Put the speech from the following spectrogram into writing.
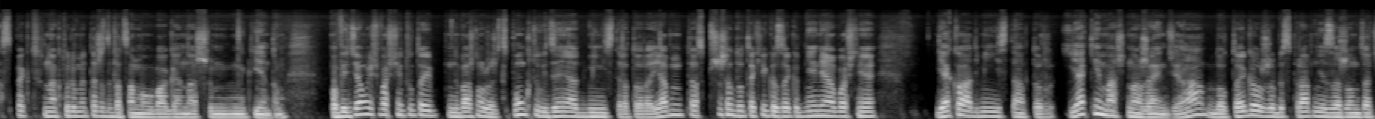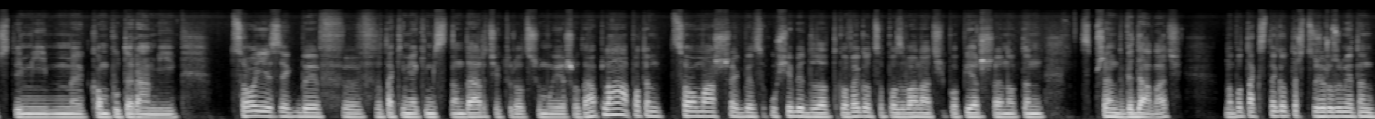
aspekt, na który my też zwracamy uwagę naszym klientom. Powiedziałeś właśnie tutaj ważną rzecz z punktu widzenia administratora. Ja bym teraz przyszedł do takiego zagadnienia właśnie jako administrator, jakie masz narzędzia do tego, żeby sprawnie zarządzać tymi mm, komputerami, co jest jakby w, w, takim jakimś standardzie, który otrzymujesz od Apple'a, a potem co masz jakby u siebie dodatkowego, co pozwala ci po pierwsze no, ten sprzęt wydawać, no bo tak z tego też coś rozumiem, ten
